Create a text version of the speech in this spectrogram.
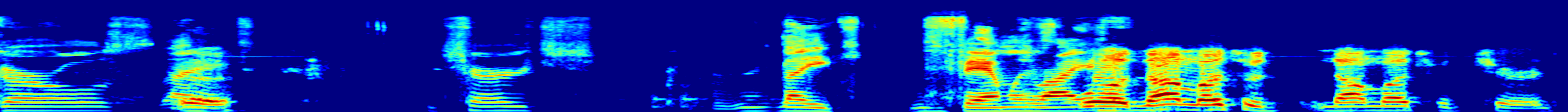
girls, like Uh. church, like family life. well, not much with not much with church,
